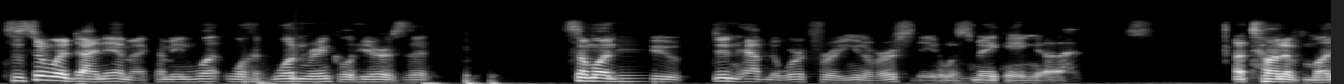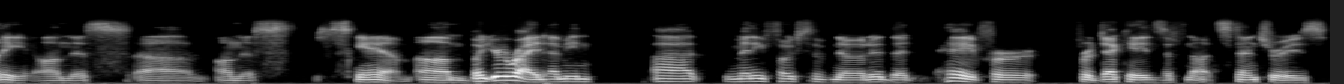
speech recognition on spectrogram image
it's a similar dynamic. I mean, one, one, one wrinkle here is that someone who didn't happen to work for a university was making uh, a ton of money on this uh, on this scam. Um, but you're right. I mean, uh, many folks have noted that hey, for for decades, if not centuries,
